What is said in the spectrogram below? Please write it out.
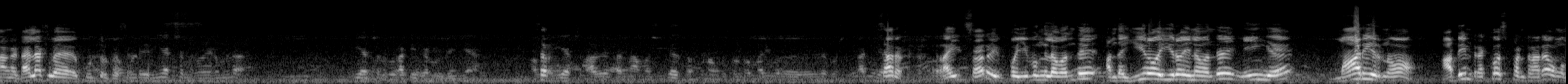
நாங்க டைலாக்ல கொடுத்துருக்கோம் sir reaction sir right sir இப்போ இவங்கள வந்து அந்த ஹீரோ ஹீரோயினை வந்து நீங்க மாறிடணும் அப்படின்னு ரெக்வஸ்ட் பண்றாரு. அவங்க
